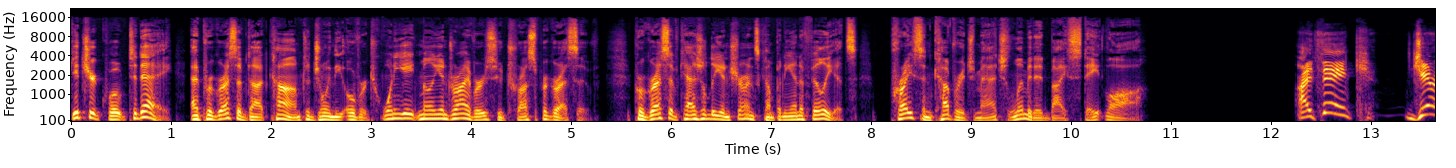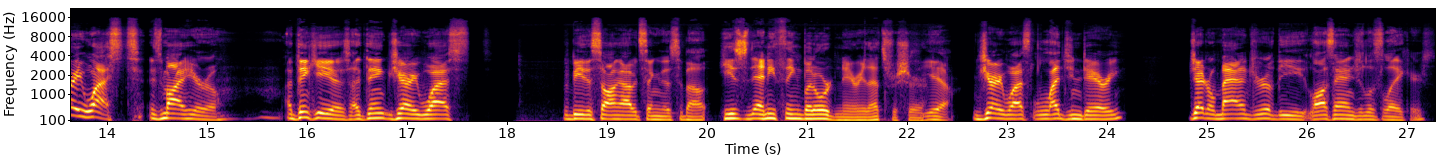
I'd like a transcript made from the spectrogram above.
Get your quote today at progressive.com to join the over 28 million drivers who trust Progressive. Progressive Casualty Insurance Company and Affiliates. Price and coverage match limited by state law. I think Jerry West is my hero. I think he is. I think Jerry West would be the song I would sing this about. He's anything but ordinary, that's for sure. Yeah. Jerry West, legendary general manager of the Los Angeles Lakers.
